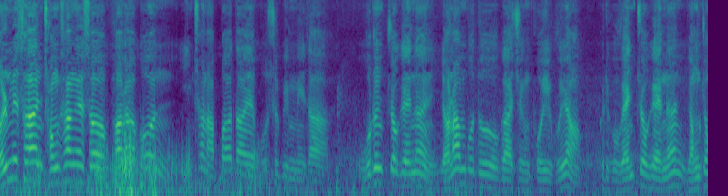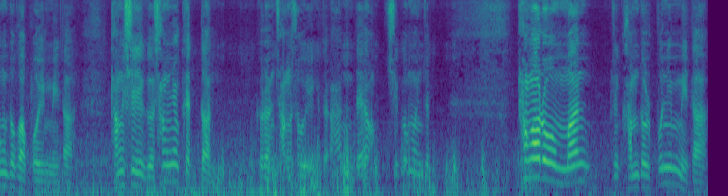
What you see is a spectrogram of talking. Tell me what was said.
월미산 정상에서 바라본 인천 앞바다의 모습입니다. 오른쪽에는 연안부두가 지금 보이고요. 그리고 왼쪽에는 영종도가 보입니다. 당시 그 상륙했던 그런 장소이기도 하는데요. 지금은 이제 평화로움만 감돌 뿐입니다.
